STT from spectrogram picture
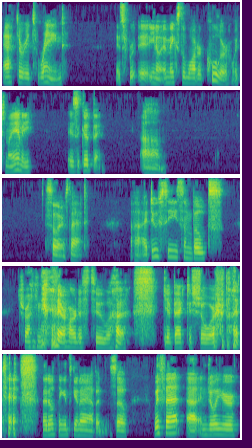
after it's rained, it's you know it makes the water cooler, which Miami is a good thing. Um, so there's that. Uh, I do see some boats trying their hardest to uh, get back to shore, but I don't think it's going to happen. So, with that, uh, enjoy your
